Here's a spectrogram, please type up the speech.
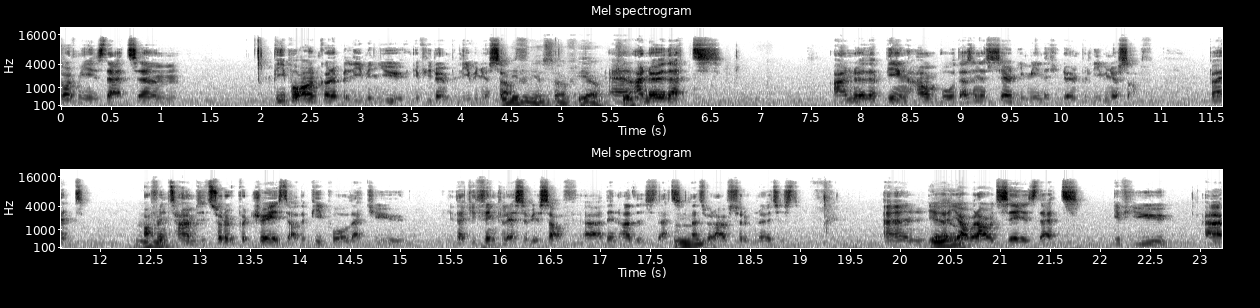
taught me is that um, people aren't going to believe in you if you don't believe in yourself. believe in yourself yeah and. I know that I know that being humble doesn't necessarily mean that you don't believe in yourself, but Mhm. oftentimes it sort of portrays to other people that you that you think less of yourself uh, than others. That's Mm. that's what I've sort of noticed. And yeah, Yeah. yeah, what I would say is that if you uh,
